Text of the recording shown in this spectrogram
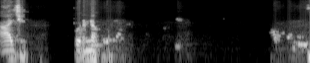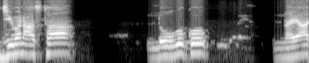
आज पूर्ण हुए जीवन आस्था लोगों को नया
